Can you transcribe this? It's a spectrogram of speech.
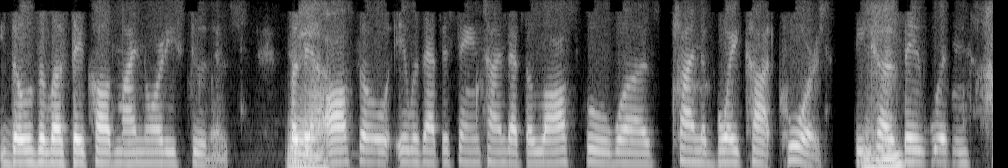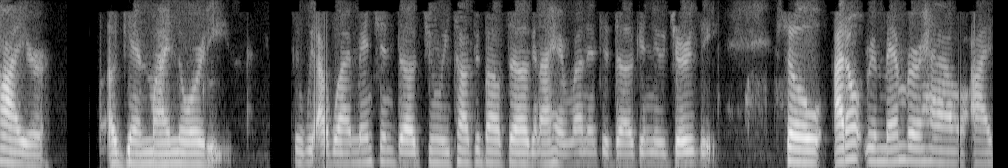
those of us they called minority students. But then also, it was at the same time that the law school was trying to boycott Coors because Mhm. they wouldn't hire, again, minorities. So we, I, well, I mentioned Doug when we talked about Doug, and I had run into Doug in New Jersey. So I don't remember how I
